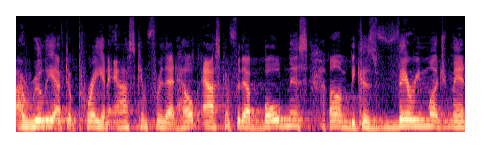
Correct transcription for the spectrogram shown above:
I really have to pray and ask Him for that help, ask Him for that boldness, um, because very much, man,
